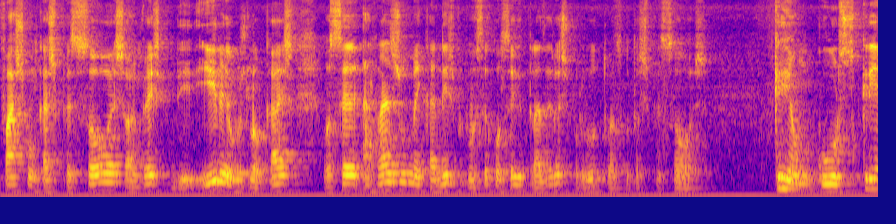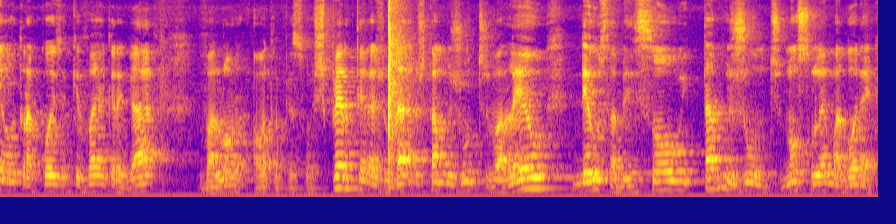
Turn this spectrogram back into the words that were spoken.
faz com que as pessoas, ao invés de irem aos locais, você arranja um mecanismo que você consegue trazer os produtos às outras pessoas. Cria um curso, cria outra coisa que vai agregar valor a outra pessoa. Espero ter ajudado. Estamos juntos. Valeu. Deus abençoe. Estamos juntos. Nosso lema agora é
